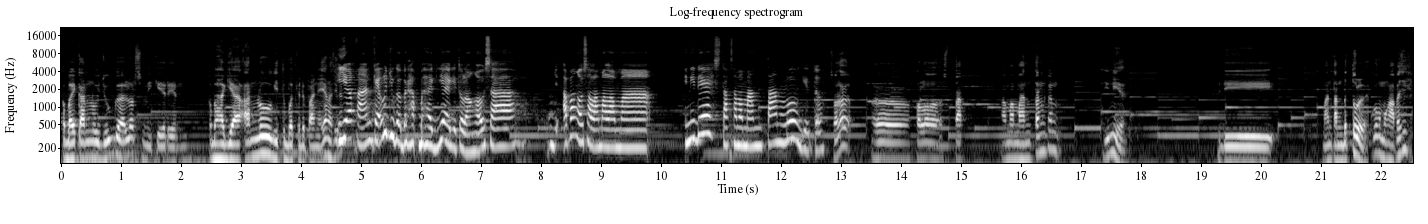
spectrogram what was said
kebaikan lo juga. Lo harus mikirin kebahagiaan lo gitu buat ke depannya ya nggak sih? Iya kan, kayak lu juga berhak bahagia gitu loh, nggak usah apa nggak usah lama-lama ini deh stuck sama mantan lu gitu. Soalnya eh, kalau stuck sama mantan kan ini ya. Jadi mantan betul ya. Gue ngomong apa sih?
